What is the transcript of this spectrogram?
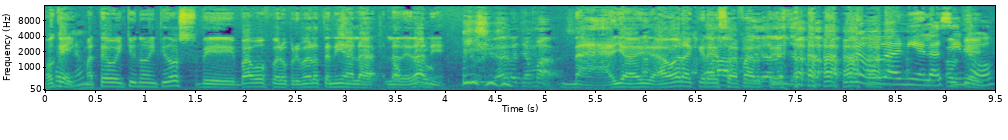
Ok, Bueno. Mateo 21, 22. eh, vamos, pero primero tenía la, la de Dani. Las llamadas. Nah, ya, ya, ahora querés Ah, esa parte. No, Daniel, así Ok. no.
